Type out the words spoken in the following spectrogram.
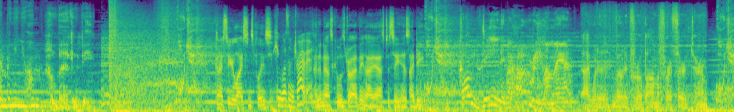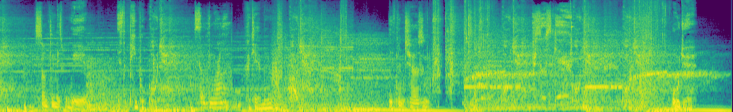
I'm bringing you home. How bad can it be? Can I see your license, please? He wasn't driving. I didn't ask who was driving. I asked to see his ID. Call me Dean and you're hungry, my man. I would have voted for Obama for a third term. Something is weird. It's the people. Something wrong? I can't move. You've been chosen. I'm so scared. OJ.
